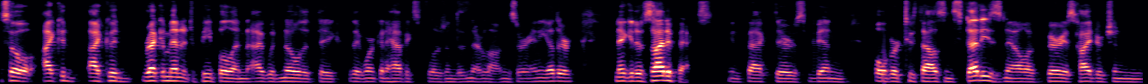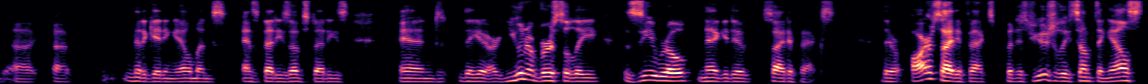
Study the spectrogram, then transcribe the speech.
so I could I could recommend it to people, and I would know that they they weren't going to have explosions in their lungs or any other negative side effects. In fact, there's been over 2,000 studies now of various hydrogen uh, uh, mitigating ailments and studies of studies, and they are universally zero negative side effects. There are side effects, but it's usually something else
